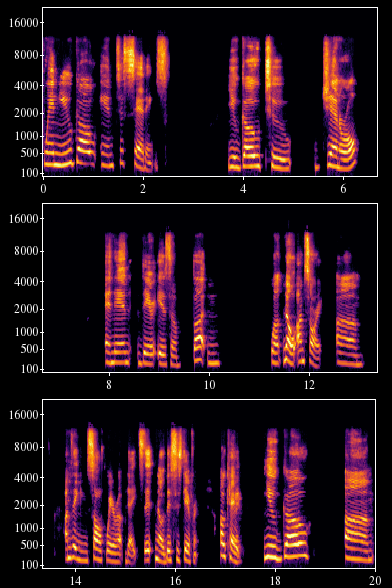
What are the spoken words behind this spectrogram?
when you go into settings, you go to general and then there is a button well no i'm sorry um i'm thinking software updates no this is different okay you go um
